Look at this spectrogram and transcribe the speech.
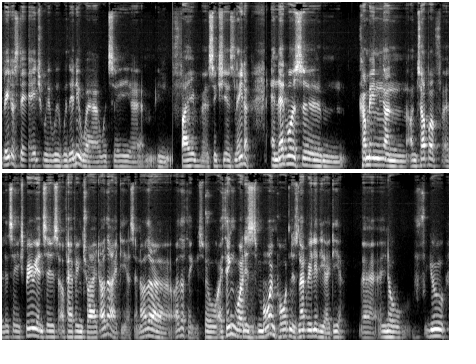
later stage with, with, anywhere I would say um, in five uh, six years later, and that was. Um, coming on on top of uh, let's say experiences of having tried other ideas and other other things. So i think what is more important is not really the idea. Uh, you know you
